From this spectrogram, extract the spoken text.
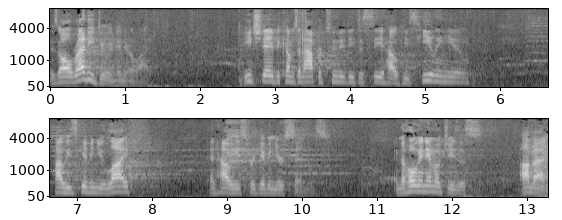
is already doing in your life. Each day becomes an opportunity to see how He's healing you, how He's giving you life, and how He's forgiving your sins. In the holy name of Jesus, Amen.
